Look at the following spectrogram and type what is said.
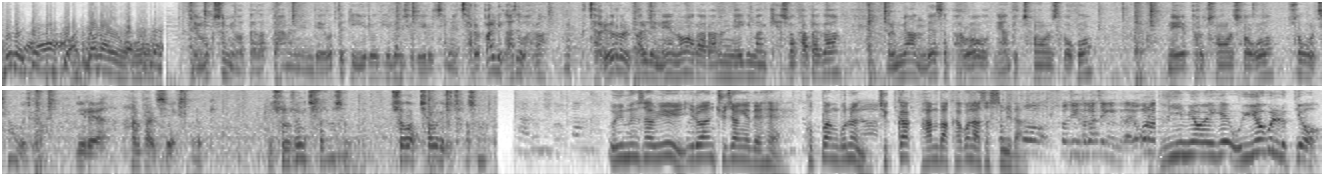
저희가 왔잖아요. 내 목숨이 왔다 갔다 하는 애인데 어떻게 이런, 이런 식으로 이렇잖아요. 자료를 빨리 가져와라. 그 자료를 빨리 내놓아라 라는 얘기만 계속 하다가 얼마 안 돼서 바로 내한테 총을 쏘고 내 옆으로 총을 쏘고 수갑을 채운 거죠. 이래 한 팔씩 이렇게 순순히 쳐줬습니다. 수갑 채우기로 쳤습니다. 의문사위의 이러한 주장에 대해 국방부는 즉각 반박하고 나섰습니다. 이명에게 위협을 느껴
